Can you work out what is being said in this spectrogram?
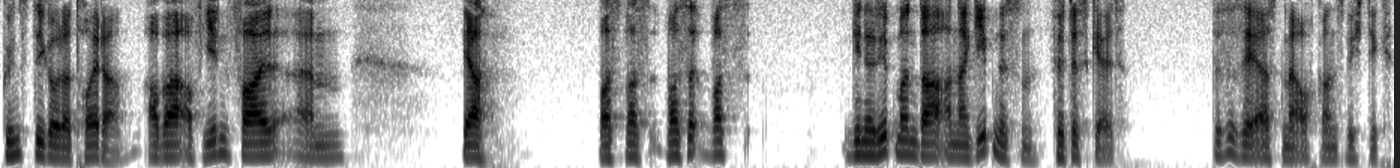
günstiger oder teurer. Aber auf jeden Fall ähm, ja, was, was, was, was generiert man da an Ergebnissen für das Geld? Das ist ja erstmal auch ganz wichtig.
